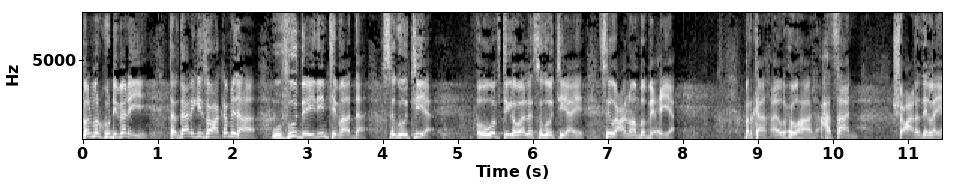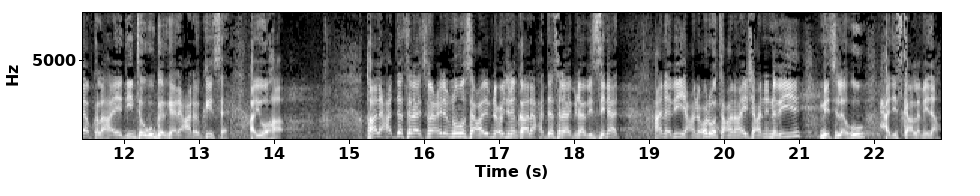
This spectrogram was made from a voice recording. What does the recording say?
Bal markuu dhimanayay dardaarankiisa waxaa ka mid ahaa wufuudda idiin timaada sagootiya. Oo wafdiga waa la sagootiyaaye si wacanuu amba bixiya. Marka wuxuu ahaa xasaan shucaradii layaabka lahaa ee diinta ugu gargaaray carabkiisa ayuu ahaa qala xadaana ismaaciil ibnu musa cali bni xujrin qaala xadaana ibn abi zinaad can abihi can curwata can caaisha can nabiyi milahu xadiiskaa la mid ah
